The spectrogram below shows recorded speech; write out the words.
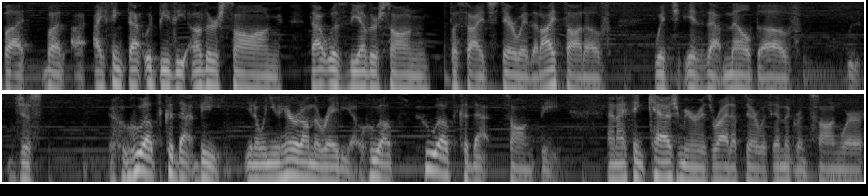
But but I, I think that would be the other song. That was the other song besides Stairway that I thought of, which is that meld of just who else could that be? You know, when you hear it on the radio, who else who else could that song be? And I think Kashmir is right up there with Immigrant Song, where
